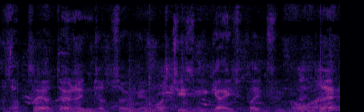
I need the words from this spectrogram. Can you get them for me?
There's a player down injured, so you can watch these guys playing football. Eh?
